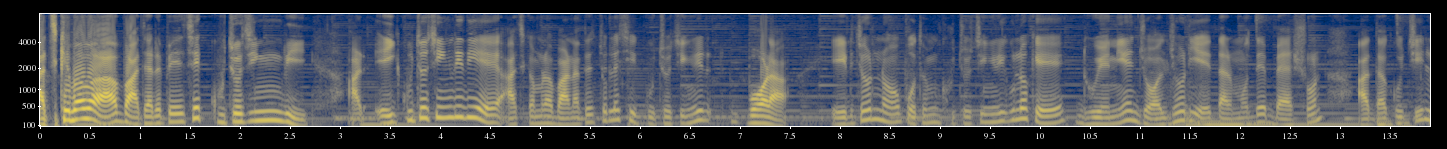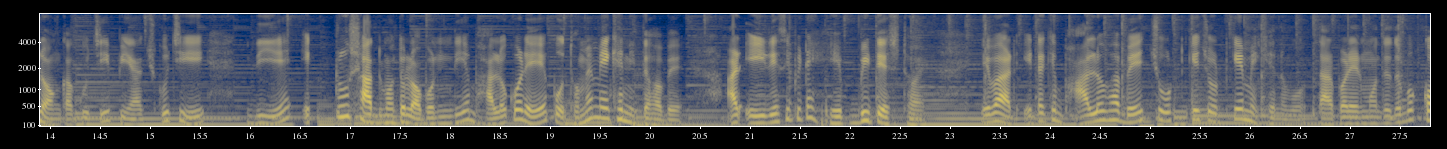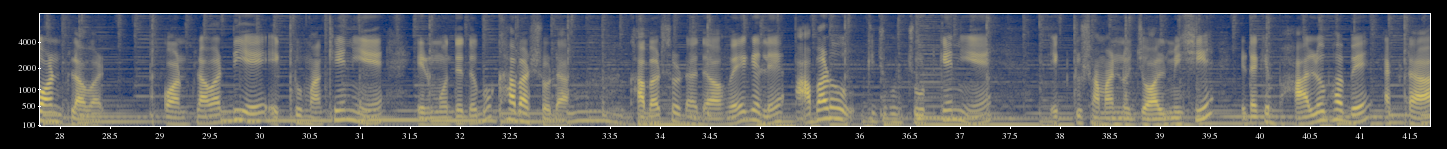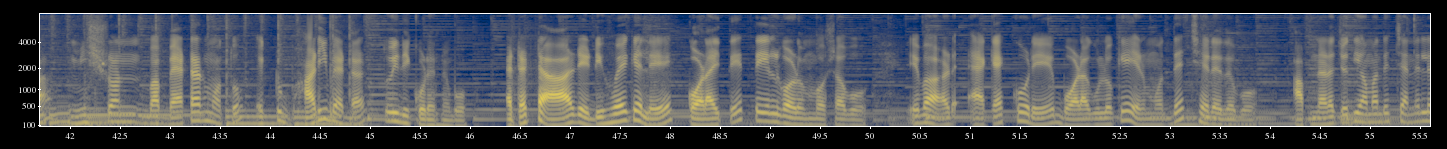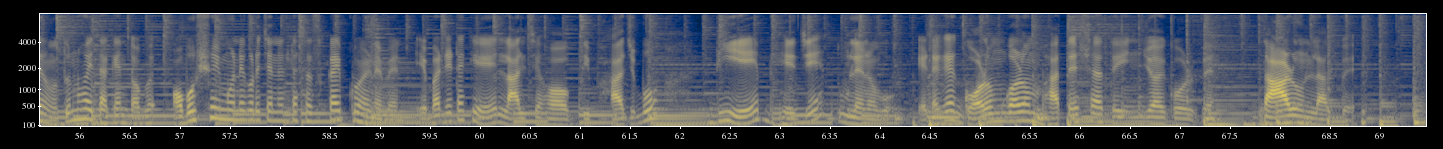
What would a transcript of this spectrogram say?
আজকে বাবা বাজারে পেয়েছে কুচো চিংড়ি। আর এই কুচো চিংড়ি দিয়ে আজকে আমরা বানাতে চলেছি কুচো চিংড়ির বড়া। এর জন্য প্রথমে কুচো চিংড়িগুলোকে ধুয়ে নিয়ে জল ঝরিয়ে তার মধ্যে বেসন, আদা কুচি, লঙ্কা কুচি, পেঁয়াজ কুচি দিয়ে একটু স্বাদ মতো লবণ দিয়ে ভালো করে প্রথমে মেখে নিতে হবে। আর এই রেসিপিটা হেভি টেস্ট হয়। এবার এটাকে ভালোভাবে চটকে চটকে মেখে নেব। তারপর এর মধ্যে দেবো কর্নফ্লাওয়ার কর্নফ্লাওয়ার দিয়ে একটু মাখিয়ে নিয়ে এর মধ্যে দেবো খাবার সোডা। খাবার সোডা দেওয়া হয়ে গেলে আবারও কিছুক্ষণ চটকে নিয়ে একটু সামান্য জল মিশিয়ে এটাকে ভালোভাবে একটা মিশ্রণ বা ব্যাটার মতো, একটু ভারী ব্যাটার তৈরি করে নেব। ব্যাটারটা রেডি হয়ে গেলে কড়াইতে তেল গরম বসাবো। এবার এক এক করে বড়াগুলোকে এর মধ্যে ছেড়ে দেবো। আপনারা যদি আমাদের চ্যানেলে নতুন হয়ে থাকেন, তবে অবশ্যই মনে করে চ্যানেলটা সাবস্ক্রাইব করে নেবেন। এবার এটাকে লালচে হওয়া অবধি ভাজবো, দিয়ে ভেজে তুলে নেব। এটাকে গরম গরম ভাতের সাথে এনজয় করবেন। দারুণ লাগবে।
